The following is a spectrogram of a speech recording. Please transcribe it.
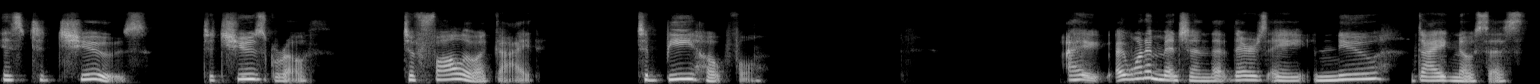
is to choose, to choose growth, to follow a guide, to be hopeful. I, I want to mention that there's a new diagnosis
